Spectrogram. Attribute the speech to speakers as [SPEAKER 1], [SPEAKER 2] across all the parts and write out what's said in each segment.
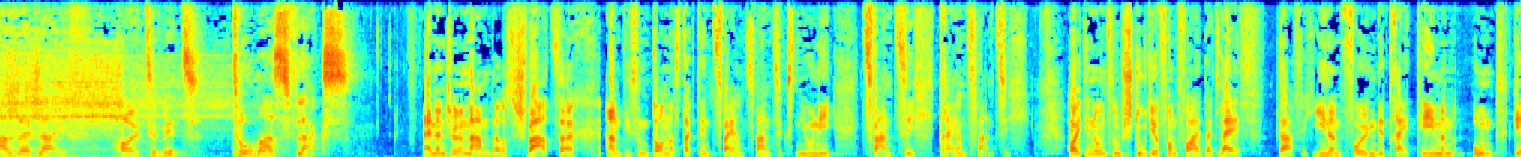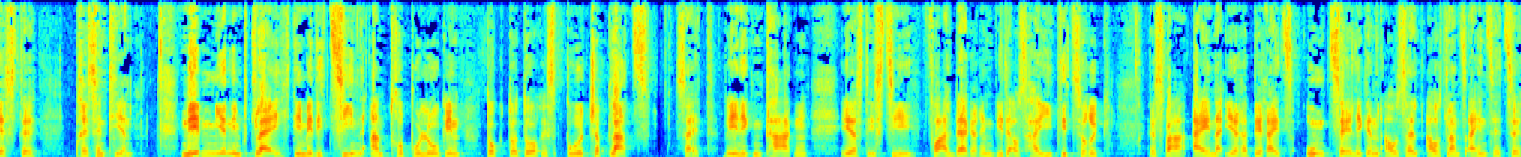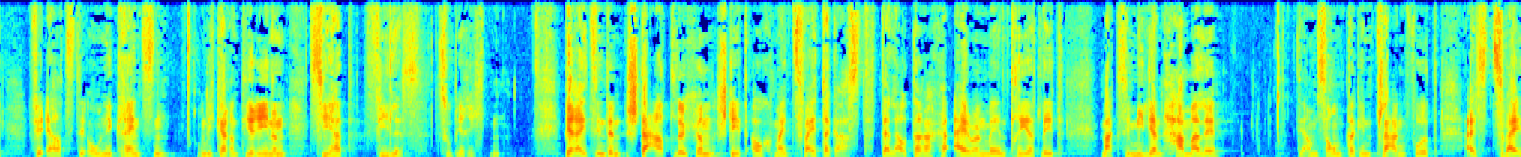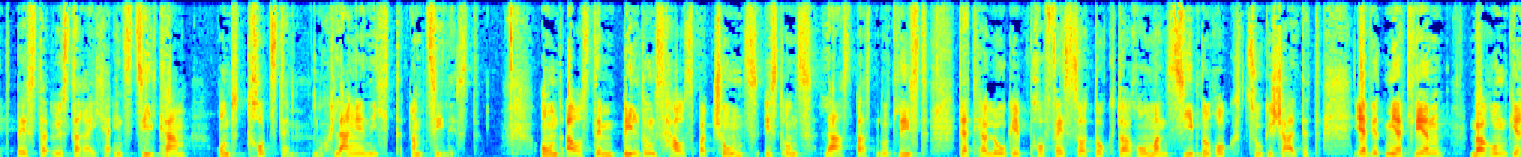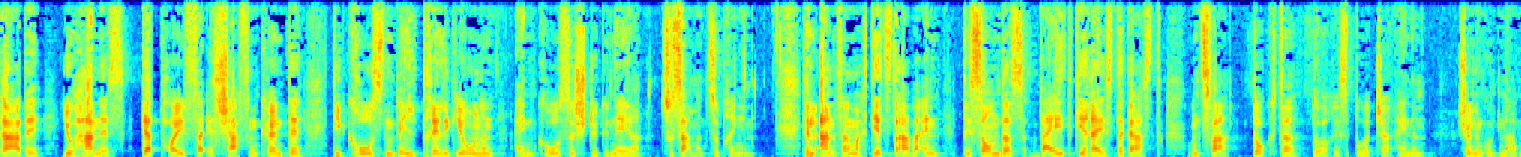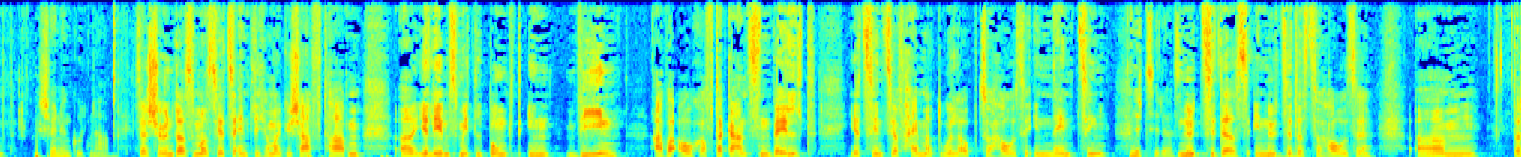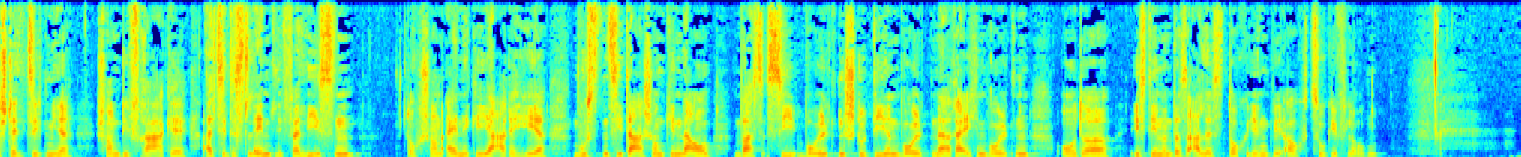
[SPEAKER 1] Alberg Live. Heute mit Thomas Flachs.
[SPEAKER 2] Einen schönen Abend aus Schwarzach an diesem Donnerstag, den 22. Juni 2023. Heute in unserem Studio von Vorarlberg Live darf ich Ihnen folgende drei Themen und Gäste präsentieren. Neben mir nimmt gleich die Medizinanthropologin Dr. Doris Burtscher Platz. Seit wenigen Tagen erst ist sie Vorarlbergerin wieder aus Haiti zurück. Es war einer ihrer bereits unzähligen Auslandseinsätze für Ärzte ohne Grenzen. Und ich garantiere Ihnen, sie hat vieles zu berichten. Bereits in den Startlöchern steht auch mein zweiter Gast, der Lauteracher Ironman-Triathlet Maximilian Hammerle, der am Sonntag in Klagenfurt als zweitbester Österreicher ins Ziel kam und trotzdem noch lange nicht am Ziel ist. Und aus dem Bildungshaus Bad Jones ist uns last but not least der Theologe Professor Dr. Roman Siebenrock zugeschaltet. Er wird mir erklären, warum gerade Johannes der Täufer es schaffen könnte, die großen Weltreligionen ein großes Stück näher zusammenzubringen. Den Anfang macht jetzt aber ein besonders weit gereister Gast, und zwar Dr. Doris Burtscher. Einen schönen guten Abend.
[SPEAKER 3] Schönen guten Abend.
[SPEAKER 2] Sehr schön, dass wir es jetzt endlich einmal geschafft haben. Äh, Ihr Lebensmittelpunkt in Wien, aber auch auf der ganzen Welt. Jetzt sind Sie auf Heimaturlaub zu Hause in Nenzing.
[SPEAKER 3] Nütze das.
[SPEAKER 2] Nütze das, in Nütze das zu Hause. Ähm, da stellt sich mir schon die Frage, als Sie das Ländli verließen, doch schon einige Jahre her, wussten Sie da schon genau, was Sie wollten, studieren wollten, erreichen wollten, oder ist Ihnen das alles doch irgendwie auch zugeflogen?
